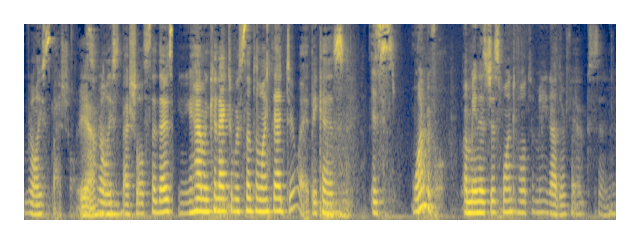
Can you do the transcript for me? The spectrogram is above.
really special. Yeah. It's really special. So those you haven't connected with something like that, do it because it's wonderful. I mean, it's just wonderful to meet other folks and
